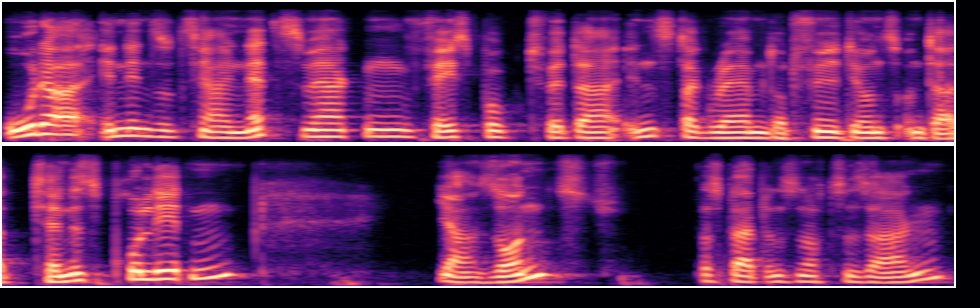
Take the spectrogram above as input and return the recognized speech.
oder in den sozialen Netzwerken, Facebook, Twitter, Instagram. Dort findet ihr uns unter Tennisproleten. Ja, sonst, was bleibt uns noch zu sagen?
